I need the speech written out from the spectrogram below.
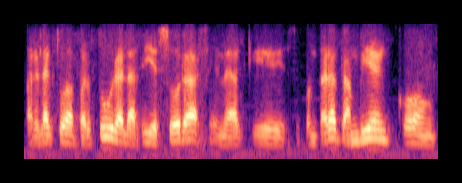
para el acto de apertura a las 10 horas, en la que se contará también con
